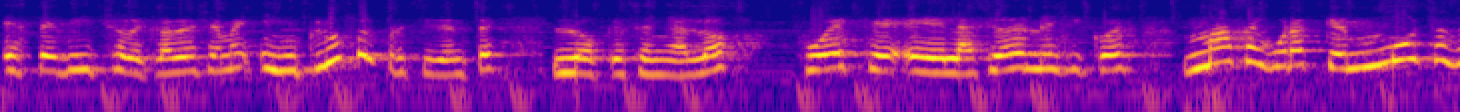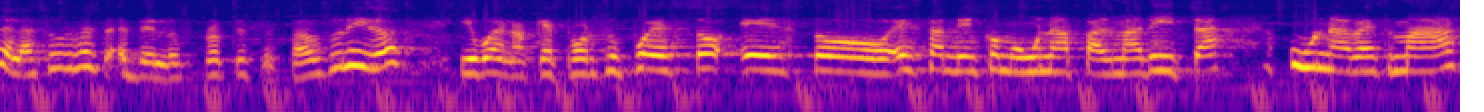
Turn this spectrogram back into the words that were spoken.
este dicho de Claudia Sheinbaum, incluso el presidente lo que señaló fue que eh, la Ciudad de México es más segura que muchas de las urbes de los propios Estados Unidos y bueno, que por supuesto esto es también como una palmadita una vez más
